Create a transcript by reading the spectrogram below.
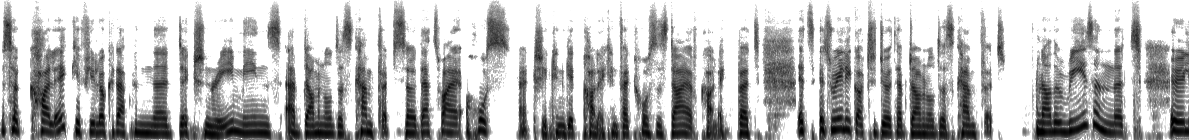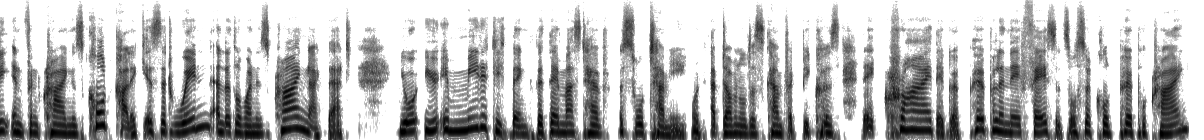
So, colic, if you look it up in the dictionary, means abdominal discomfort. So, that's why a horse actually can get colic. In fact, horses die of colic, but it's, it's really got to do with abdominal discomfort. Now, the reason that early infant crying is called colic is that when a little one is crying like that, you immediately think that they must have a sore tummy or abdominal discomfort because they cry, they go purple in their face. It's also called purple crying.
